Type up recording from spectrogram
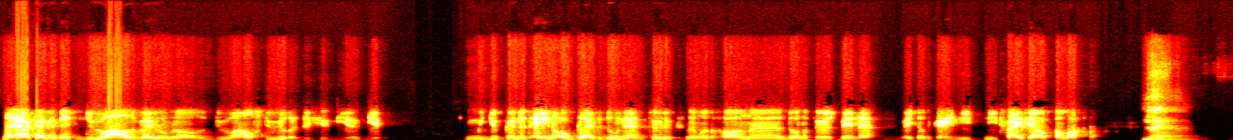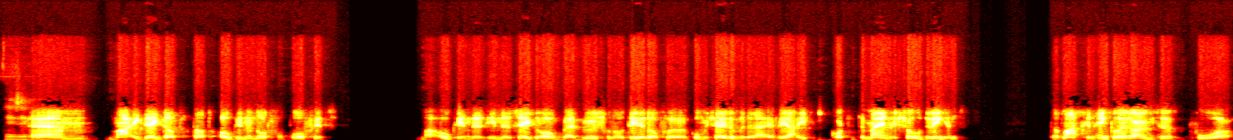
Nou ja, kijk, het is duaal. Wij noemen dat altijd duaal sturen. Dus je, je, je, moet- je kunt het ene ook blijven doen, hè? Tuurlijk. Dan moeten gewoon eh, donateurs binnen. Weet je, wel, daar kun je niet, niet vijf jaar op gaan wachten. Nee. Nee, zeker. Ehm, maar ik denk dat, dat ook in de not-for-profit, maar ook in de, in de, zeker ook bij beursgenoteerde of eh, commerciële bedrijven, ja, die korte termijn is zo dwingend. Dat laat geen enkele ruimte voor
